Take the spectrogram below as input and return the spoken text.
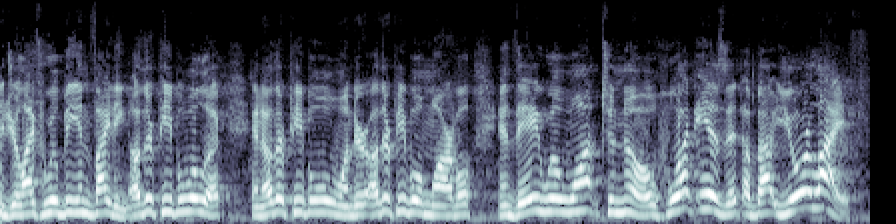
And your life will be inviting. Other people will look, and other people will wonder, other people will marvel, and they will want to know what is it about your life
